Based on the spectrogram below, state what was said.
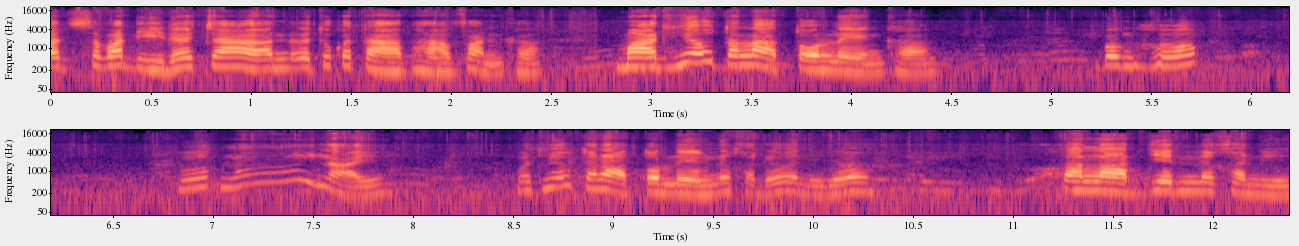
ันสวัสดีเด้อจ้าอันเออตุ๊กตาผาฝันค่ะ มาเที่ยวตลาดตอนแรงค่ะ เบิ่งเฮิบเฮิบหลายหลายมาเที่ยวตลาดตอนแรงเด้อค่ะเด้อนี่เด้อตลาดเย็นเลยค่ะนี่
